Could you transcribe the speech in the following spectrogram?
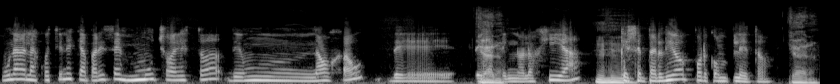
una de las cuestiones que aparece es mucho esto de un know-how de, la tecnología que se perdió por completo. Claro.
